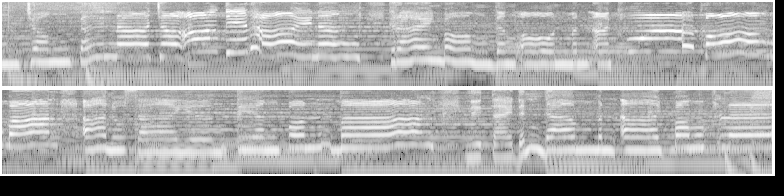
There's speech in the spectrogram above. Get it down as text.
ងចង់ទៅ ននៅតែដណ្ដើមមិនអាចបំភ្លេចបងចង់ទៅណាចោល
